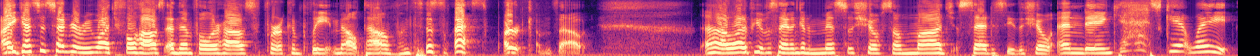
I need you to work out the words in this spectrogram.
I guess it's time to rewatch Full House and then Fuller House for a complete meltdown when this last part comes out. Uh, a lot of people saying I'm going to miss the show so much. Sad to see the show ending. Yes, can't wait.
